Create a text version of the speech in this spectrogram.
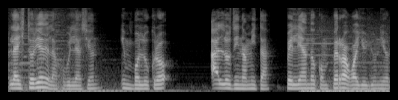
La historia de la jubilación involucró a los Dinamita peleando con Perro Aguayo Jr.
